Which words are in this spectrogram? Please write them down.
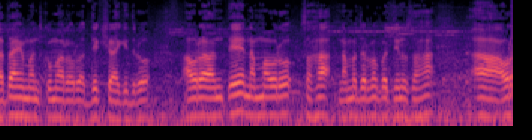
ಲತಾ ಹೇಮಂತ್ ಕುಮಾರ್ ಅವರು ಅಧ್ಯಕ್ಷರಾಗಿದ್ದರು ಅವರ ಅಂತೆ ನಮ್ಮವರು ಸಹ, ನಮ್ಮ ಧರ್ಮಪತ್ನಿಯೂ ಸಹ ಅವರ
